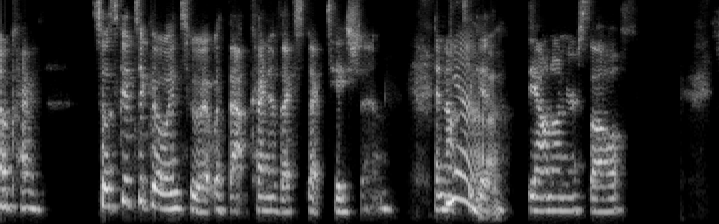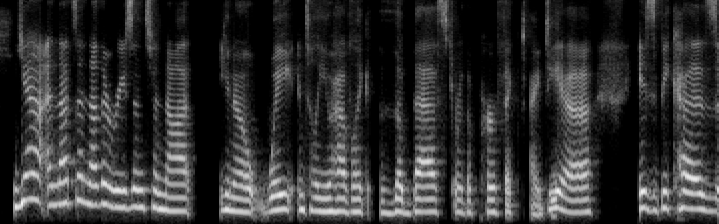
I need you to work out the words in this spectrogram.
Okay. So it's good to go into it with that kind of expectation and not yeah. to get down on yourself. Yeah. And that's another reason to not, you know, wait until you have like the best or the perfect idea, is because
